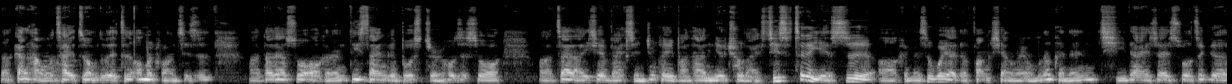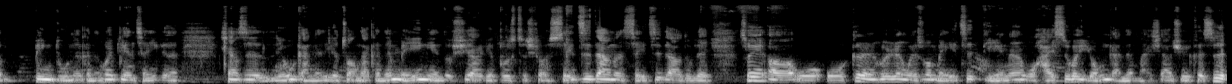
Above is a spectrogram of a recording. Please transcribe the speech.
那刚好我猜中，对不对？这个 Omicron 其实啊，大家说哦，可能第三个 booster，或者说啊，再来一些 vaccine 就可以把它 neutralize。其实这个也是啊，可能是未来的方向。我们都可能期待在说这个病毒呢，可能会变成一个像是流感的一个状态，可能每一年都需要一个 booster shot。谁知道呢？谁知道，对不对？所以呃，我我个人会认为说，每一次跌呢，我还是会勇敢的买下去。可是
